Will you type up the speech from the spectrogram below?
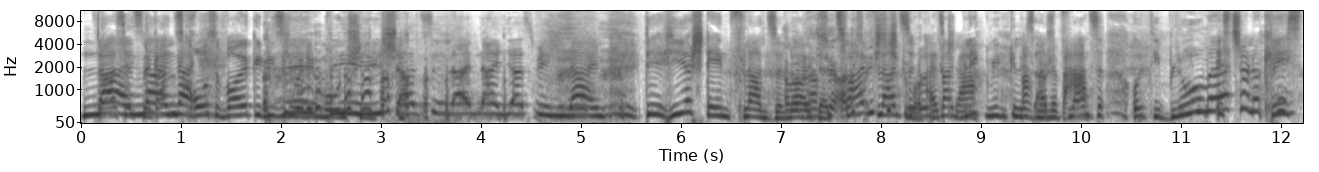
Nein, Da ist jetzt eine nein, ganz nein. große Wolke, die sich über den Mond schiebt. Schatzelein, nein, Jasmin, nein. Die, hier stehen Pflanzen, Aber Leute. ja Zwei Pflanzen und mein klar. Blickwinkel ist eine Spaß. Pflanze. Und die Blume Ist schon okay. bist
